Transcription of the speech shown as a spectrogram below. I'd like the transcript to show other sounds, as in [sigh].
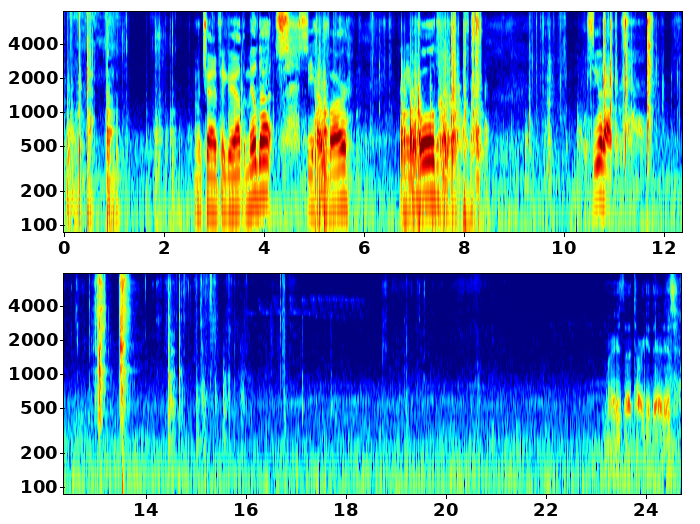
I'm going to try and figure out the mil dots, see how far I need to hold. see what happens. Where is that target? There it is.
